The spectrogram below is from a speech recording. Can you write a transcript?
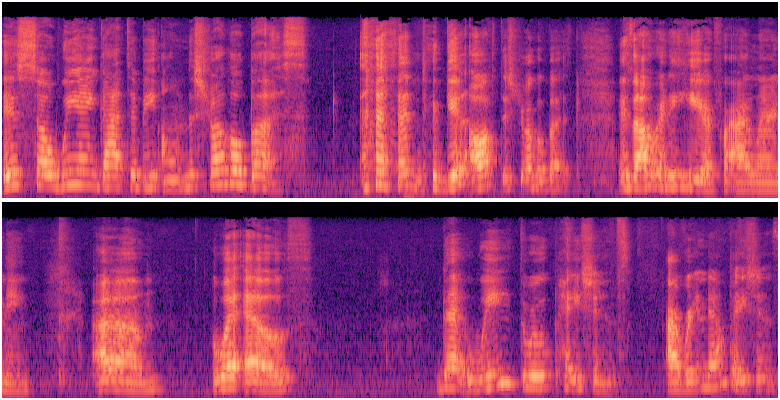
It's so we ain't got to be on the struggle bus. Get off the struggle bus. It's already here for our learning. Um, what else? That we through patience. I've written down patience.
